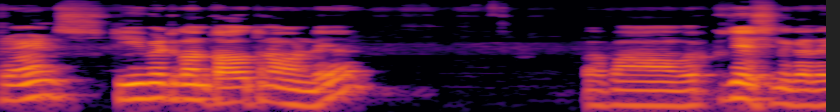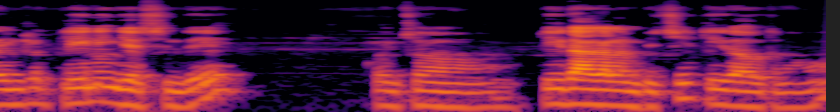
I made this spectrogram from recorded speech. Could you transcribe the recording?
ఫ్రెండ్స్ టీ పెట్టుకొని తాగుతున్నామండి. పాప వర్క్ చేసింది కదా ఇంట్లో క్లీనింగ్ చేసింది. కొంచెం టీ తాగాలనిపించి టీ తాగుతున్నాము.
